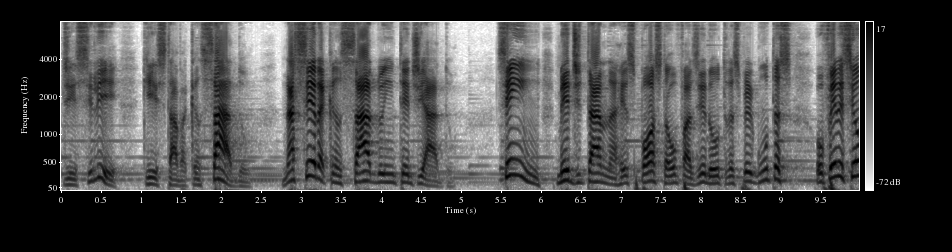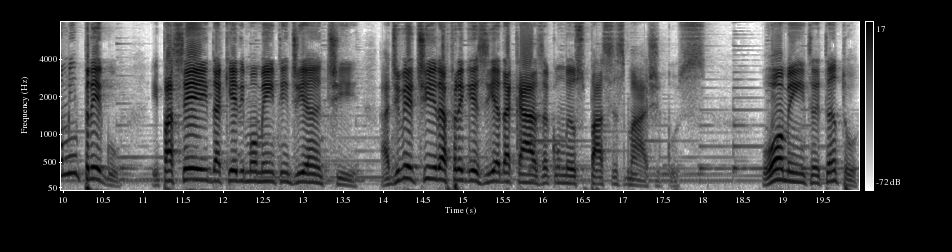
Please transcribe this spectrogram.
Disse-lhe que estava cansado Nascera cansado e entediado. Sem meditar na resposta ou fazer outras perguntas, ofereceu-me emprego e passei daquele momento em diante a divertir a freguesia da casa com meus passes mágicos. O homem, entretanto,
